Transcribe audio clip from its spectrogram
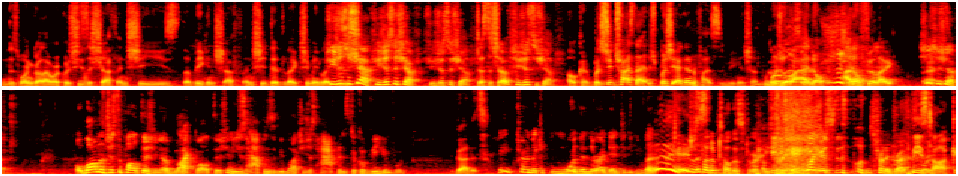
this one girl I work with, she's a chef and she's the vegan chef, and she did like she made like She's just a chef. She's just a chef. She's just a chef. Just a chef. She's just a chef. Okay, but she tries that, but she identifies as a vegan chef, which is bless why I don't, She's a I don't feel like. She's a chef. Obama's just a politician, a black politician. He just happens to be black. She just happens to cook vegan food. Got it. Hey, trying to make it more than their identity. Like, Hey, hey, Just listen. let him tell the story. I'm Like, just trying to drive. Please story. talk.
